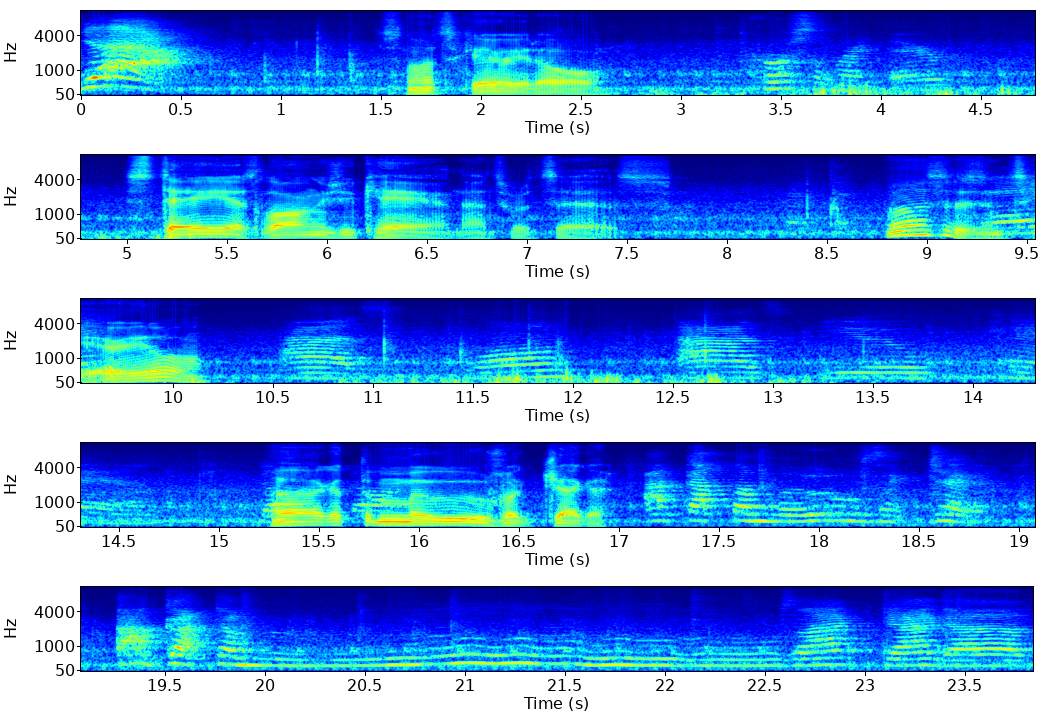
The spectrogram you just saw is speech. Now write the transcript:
Yeah. It's not scary at all. Person right there. Stay as long as you can. That's what it says. Well, this isn't scary at all. As long as you can. I got the moves like Jagger. I got the moves like Jagger. I got the moves like Jagger.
